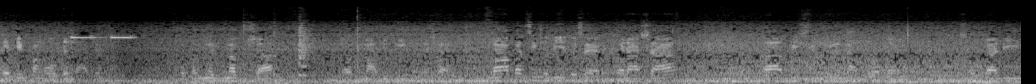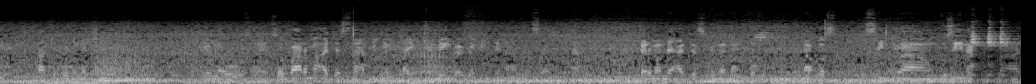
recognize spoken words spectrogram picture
ito yung pang-open natin. So, pag nag-knob siya, automatic dito na siya. Makapansin mo dito, sir, wala siya uh, visible na button. So, bali, touchable na siya. Yung nauusahay. So, para ma-adjust natin yung time, ito yung gagamitin natin, sir. Pero mamaya adjust ko na lang po. Tapos, si, uh, busina, uh,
